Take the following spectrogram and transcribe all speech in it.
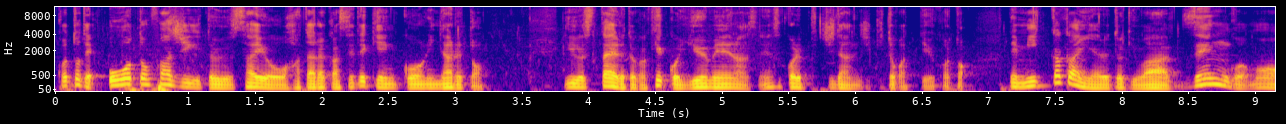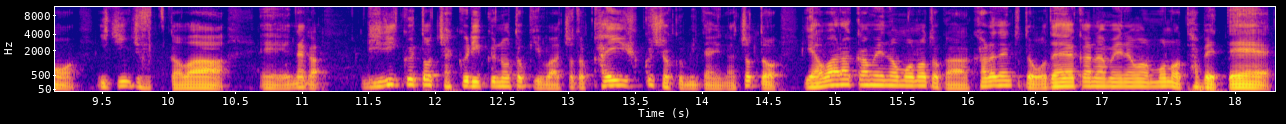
ことで、オートファジーという作用を働かせて健康になると。いうスタイルとか結構有名なんですね。これプチ断食とかっていうこと。で、3日間やるときは、前後も1日2日は、えー、なんか、離陸と着陸の時はちょっと回復食みたいな、ちょっと柔らかめのものとか、体にとって穏やかなめのものを食べて、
